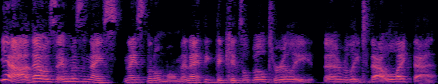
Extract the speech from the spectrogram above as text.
Yeah, that was it. Was a nice, nice little moment. I think the kids will be able to really uh, relate to that. Will like that.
